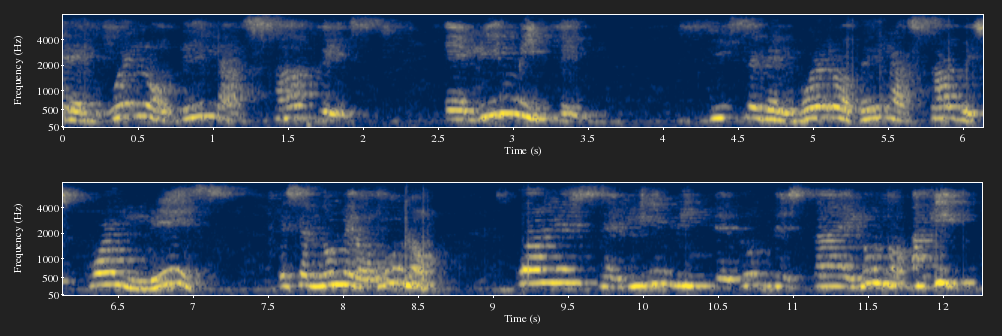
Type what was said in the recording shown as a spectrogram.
del vuelo de las aves el límite dice del vuelo de las aves ¿cuál es? es el número uno ¿cuál es el límite? ¿dónde está el uno? aquí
